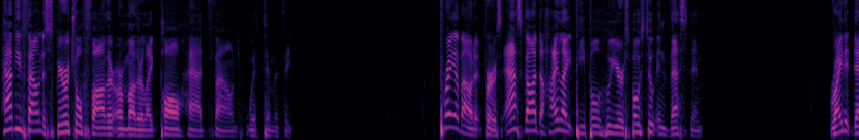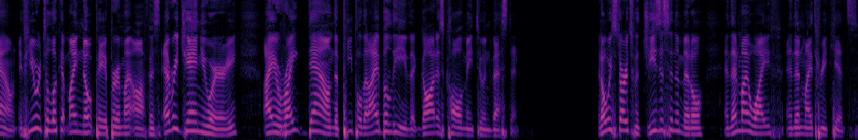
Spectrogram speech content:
Have you found a spiritual father or mother like Paul had found with Timothy? Pray about it first. Ask God to highlight people who you're supposed to invest in. Write it down. If you were to look at my note paper in my office, every January, I write down the people that I believe that God has called me to invest in. It always starts with Jesus in the middle, and then my wife, and then my three kids.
